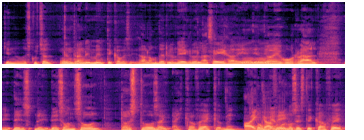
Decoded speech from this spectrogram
quienes nos escuchan tendrán en mente que hablamos de Río Negro, de La Ceja, de, de, Jorral, de, de, de, Sonsón, todos, todos hay, hay café, hay, hay tomémonos este café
